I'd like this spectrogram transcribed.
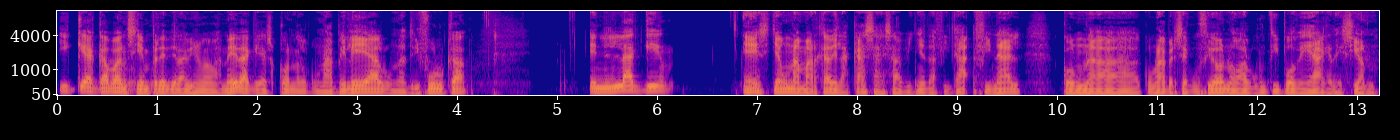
y que acaban siempre de la misma manera, que es con alguna pelea, alguna trifulca, en la que es ya una marca de la casa, esa viñeta final con una, con una persecución o algún tipo de agresión.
